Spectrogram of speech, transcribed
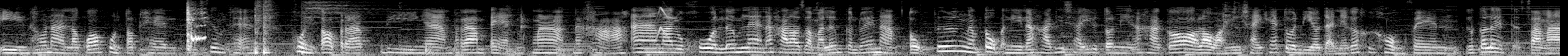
เองเท่านั้นแล้วก็ผลตอบแทน ชื่อแทน ผลตอบรับดีงามพระรามแปดมากๆนะคะอ่ามาทุกคนเริ่มแรกนะคะ เราจะมาเริ่มกันด้วยน้ำตบ ซึ่งน้ำตบอันนี้นะคะ ที่ใช้อยู่ตอนนี้นะคะ ก็เราอะมีใช้แค่ตัวเดียว แต่อันเนี้ยก็คือของแฟน แล้วก็เลยจะมา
